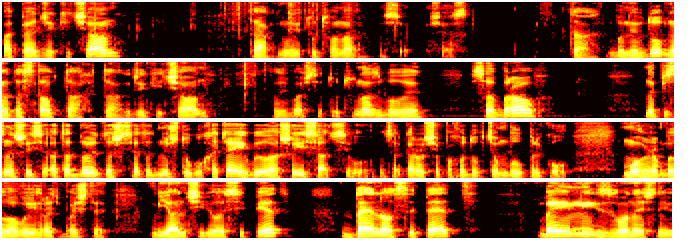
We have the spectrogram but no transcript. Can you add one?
Опять Джекі Чан. Так, ну і тут вона. Ось, зараз. Так, бо невдобно достав так. Так, Джекі Чан. Ось бачите, тут у нас були собрав. Написано 60, от 1 до 61 штуку, хотя их было 60 всего. Оце, короче, походу в цьому був прикол. Можна було виграти, бачите, Б'янчі велосипед, велосипед, BMX гоночний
